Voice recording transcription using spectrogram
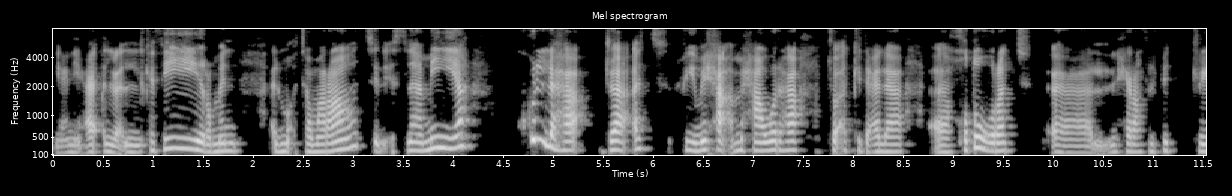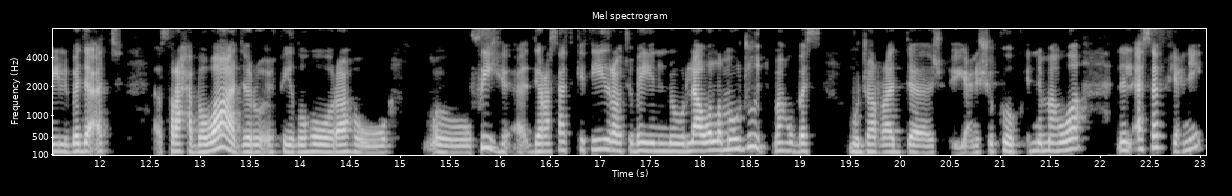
يعني الكثير من المؤتمرات الإسلامية كلها جاءت في محاورها تؤكد على آه، خطورة آه، الانحراف الفكري اللي بدأت صراحة بوادر في ظهوره وفيه دراسات كثيرة تبين أنه لا والله موجود ما هو بس مجرد يعني شكوك إنما هو للأسف يعني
